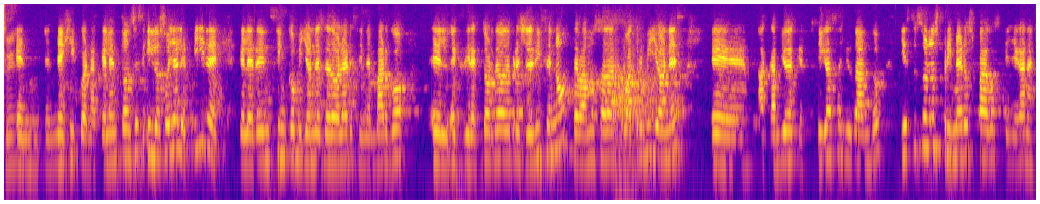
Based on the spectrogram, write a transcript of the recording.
en, en, México en aquel entonces, y Lozoya le pide que le den 5 millones de dólares, sin embargo, el exdirector de Odebrecht le dice, no, te vamos a dar 4 millones a cambio de que sigas ayudando, y estos son los primeros pagos que llegan a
